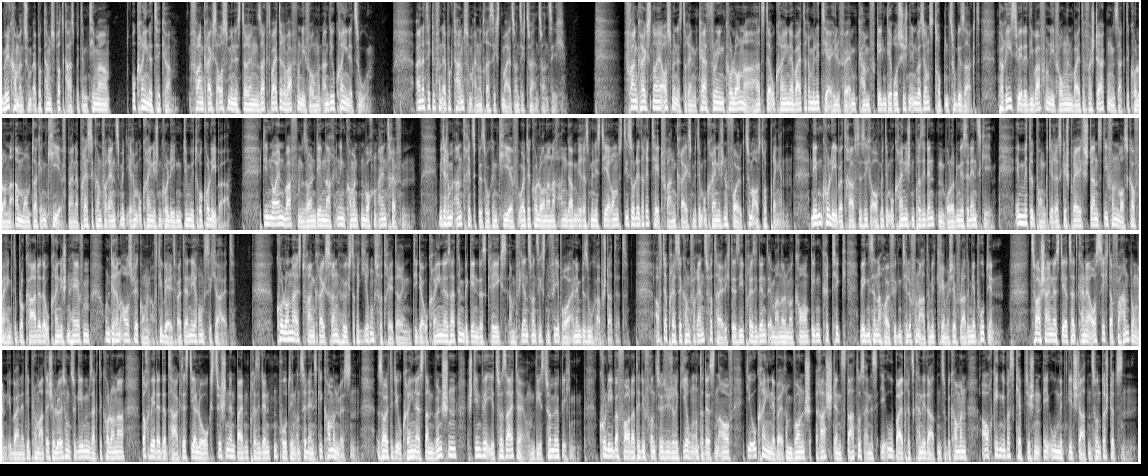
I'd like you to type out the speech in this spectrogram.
Willkommen zum Epoch Times Podcast mit dem Thema Ukraine-Ticker. Frankreichs Außenministerin sagt weitere Waffenlieferungen an die Ukraine zu. Ein Artikel von Epoch Times vom 31. Mai 2022. Frankreichs neue Außenministerin Catherine Colonna hat der Ukraine weitere Militärhilfe im Kampf gegen die russischen Invasionstruppen zugesagt. Paris werde die Waffenlieferungen weiter verstärken, sagte Colonna am Montag in Kiew bei einer Pressekonferenz mit ihrem ukrainischen Kollegen Dmytro Kuleba. Die neuen Waffen sollen demnach in den kommenden Wochen eintreffen. Mit ihrem Antrittsbesuch in Kiew wollte Colonna nach Angaben ihres Ministeriums die Solidarität Frankreichs mit dem ukrainischen Volk zum Ausdruck bringen. Neben Kuleba traf sie sich auch mit dem ukrainischen Präsidenten Volodymyr Zelensky. Im Mittelpunkt ihres Gesprächs stand die von Moskau verhängte Blockade der ukrainischen Häfen und deren Auswirkungen auf die weltweite Ernährungssicherheit. Colonna ist Frankreichs ranghöchste Regierungsvertreterin, die der Ukraine seit dem Beginn des Kriegs am 24. Februar einen Besuch abstattet. Auf der Pressekonferenz verteidigte sie Präsident Emmanuel Macron gegen Kritik wegen seiner häufigen Telefonate mit Kremlchef Wladimir Putin. Zwar scheine es derzeit keine Aussicht auf Verhandlungen über eine diplomatische Lösung zu geben, sagte Colonna, doch werde der Tag des Dialogs zwischen den beiden Präsidenten Putin und Zelensky kommen müssen. Sollte die Ukraine es dann wünschen, stehen wir ihr zur Seite, um dies zu ermöglichen. Kuleba forderte die französische Regierung unterdessen auf, die Ukraine bei ihrem Wunsch, rasch den Status eines EU-Beitrittskandidaten zu bekommen, auch gegenüber skeptischen EU-Mitgliedstaaten zu unterstützen.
